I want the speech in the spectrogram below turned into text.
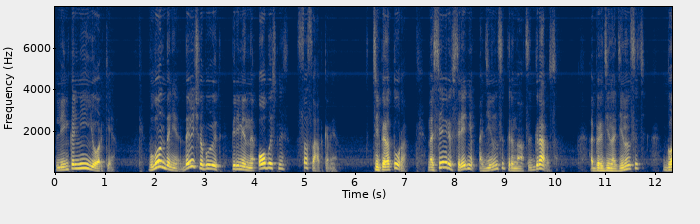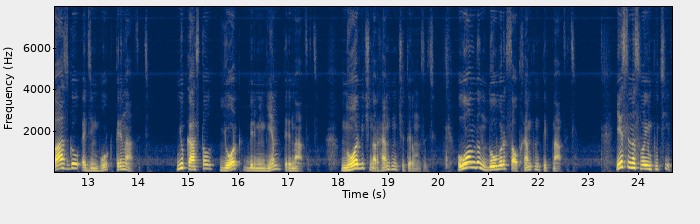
Линкольне и Йорке. В Лондоне до вечера будет переменная облачность с осадками. Температура на севере в среднем 11-13 градусов. Абердин 11, Глазго, Эдинбург 13. Ньюкасл, Йорк, Бирмингем 13. Норвич, Норхэмптон 14. Лондон, Дувр, Саутхэмптон 15. Если на своем пути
